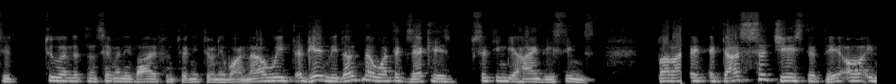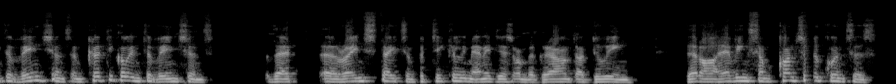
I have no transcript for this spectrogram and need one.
to 275 in 2021. Now, we again, we don't know what exactly is sitting behind these things, but it, it does suggest that there are interventions and critical interventions that uh, range states and particularly managers on the ground are doing that are having some consequences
